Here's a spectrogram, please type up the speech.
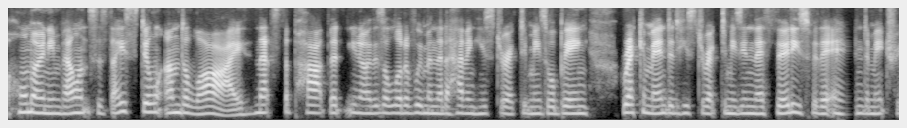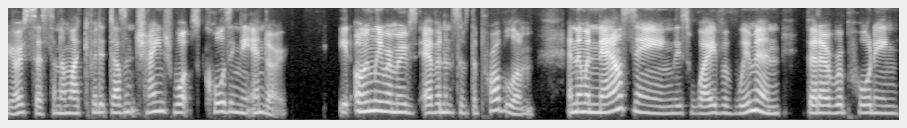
hormone imbalances. They still underlie. And that's the part that, you know, there's a lot of women that are having hysterectomies or being recommended hysterectomies in their 30s for their endometriosis. And I'm like, but it doesn't change what's causing the endo. It only removes evidence of the problem. And then we're now seeing this wave of women that are reporting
